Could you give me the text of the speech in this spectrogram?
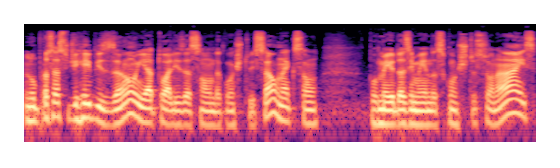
No processo de revisão e atualização da Constituição, né, que são por meio das emendas constitucionais,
